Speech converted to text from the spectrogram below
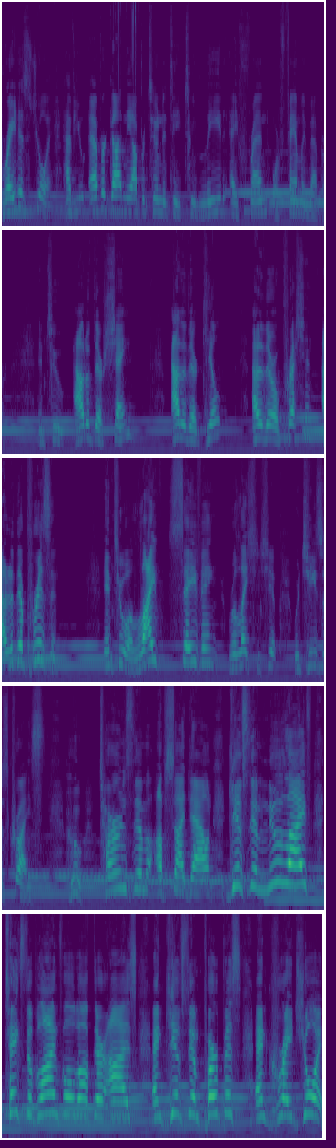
greatest joy. Have you ever gotten the opportunity to lead a friend or family member into out of their shame, out of their guilt, out of their oppression, out of their prison, into a life saving relationship with Jesus Christ, who turns them upside down, gives them new life, takes the blindfold off their eyes, and gives them purpose and great joy.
